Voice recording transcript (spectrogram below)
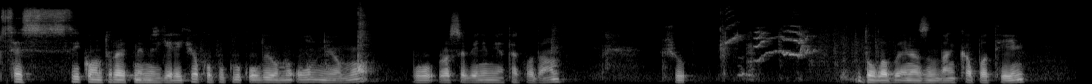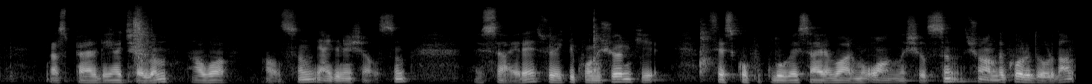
sesi kontrol etmemiz gerekiyor. Kopukluk oluyor mu, olmuyor mu? Bu burası benim yatak odam. Şu dolabı en azından kapatayım. Biraz perdeyi açalım. Hava alsın, yani güneş alsın vesaire. Sürekli konuşuyorum ki ses kopukluğu vesaire var mı o anlaşılsın. Şu anda koridordan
